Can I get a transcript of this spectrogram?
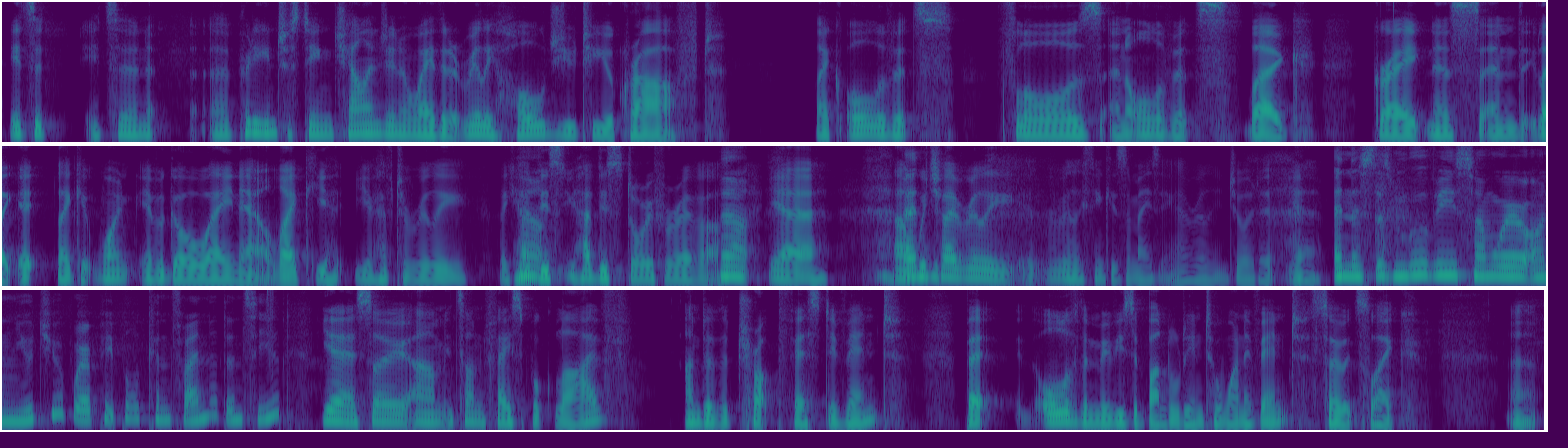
it's a it's an, a pretty interesting challenge in a way that it really holds you to your craft. Like all of its flaws and all of its like greatness and like it like it won't ever go away now. Like you you have to really like have Yeah. this you have this story forever Yeah. yeah um, which i really really think is amazing i really enjoyed it yeah And is this movie somewhere on YouTube where people can find it and see it? Yeah, so um, it's on Facebook Live under the Tropfest event, but all of the movies are bundled into one event, so it's like uh,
